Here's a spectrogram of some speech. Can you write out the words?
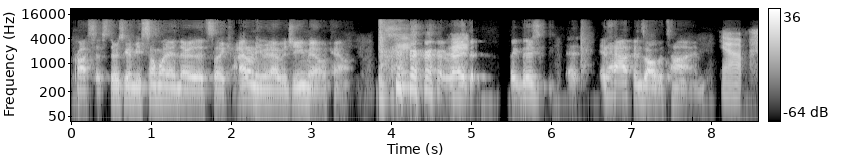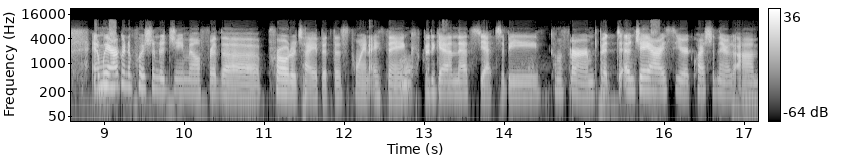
process. There's gonna be someone in there that's like, I don't even have a Gmail account. Right, right? right. Like there's it, happens all the time. Yeah, and we are going to push them to Gmail for the prototype at this point, I think. But again, that's yet to be confirmed. But and Jr, I see your question there. Um,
